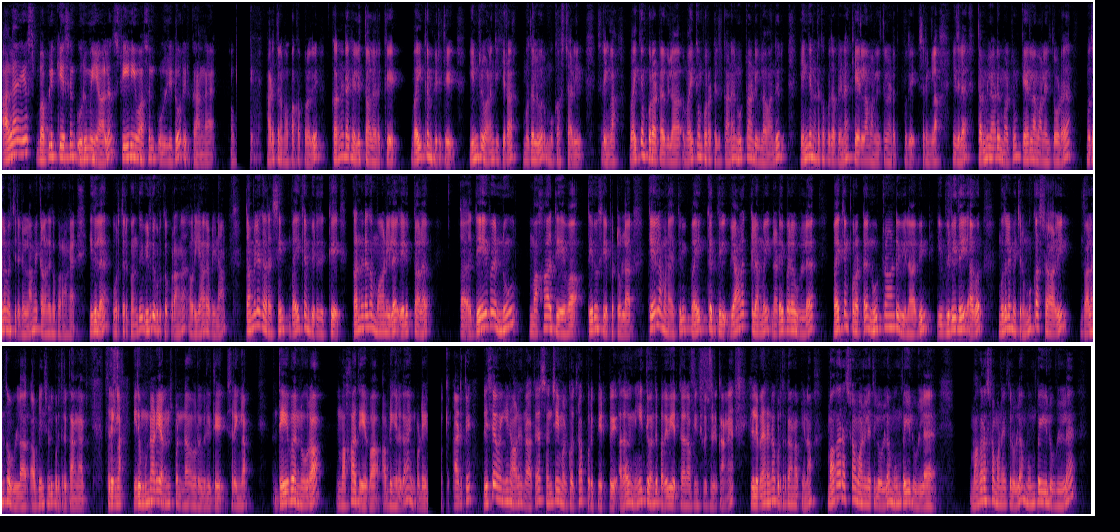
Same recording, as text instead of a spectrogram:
அலையஸ் பப்ளிகேஷன் உரிமையாளர் ஸ்ரீனிவாசன் உள்ளிட்டோர் இருக்காங்க. ஓகே அடுத்து நம்ம பார்க்க போகிறது கர்நாடக எழுத்தாளருக்கு வைக்கம் விருது இன்று வழங்குகிறார் முதல்வர் மு க ஸ்டாலின். சரிங்களா? வைக்கம் போராட்ட விழா வைக்கம் போராட்டத்திற்கான நூற்றாண்டு விழா வந்து எங்கே நடக்க போகுது அப்படின்னா கேரளா மாநிலத்தில் நடக்க போகுது. சரிங்களா? இதில் தமிழ்நாடு மற்றும் கேரளா மாநிலத்தோட முதலமைச்சர்கள் எல்லாமே கலந்துக்க போகிறாங்க இதில் ஒருத்தருக்கு வந்து விருது கொடுக்க போகிறாங்க அவர் யார் அப்படின்னா தமிழக அரசின் வைக்கம் விருதுக்கு கர்நாடக மாநில எழுத்தாளர் அஹ், தேவநூர் மகாதேவா தேர்வு செய்யப்பட்டுள்ளார். கேரள மாநிலத்தில் வைக்கத்தில் வியாழக்கிழமை நடைபெற உள்ள வைக்கம் போராட்ட நூற்றாண்டு விழாவின் இவ்விருதை அவர் முதலமைச்சர் மு க ஸ்டாலின் வழங்க உள்ளார் அப்படின்னு சொல்லி கொடுத்துருக்காங்க. சரிங்களா? இது முன்னாடியே அனௌன்ஸ் பண்ண ஒரு விருது. சரிங்களா? தேவநூரா மகாதேவா அப்படிங்கிறது தான் இவருடைய ஓகே அடுத்து ரிசர்வ் வங்கியின் ஆளுநராக சஞ்சய் மல்கோத்ரா பொறுப்பேற்பு. அதாவது நேற்று வந்து பதவியேற்றார் அப்படின்னு சொல்லி சொல்லியிருக்காங்க. இதில் வேற என்ன கொடுத்துருக்காங்க அப்படின்னா மகாராஷ்டிரா மாநிலத்தில் உள்ள மும்பையில் உள்ள மகாராஷ்டிரா மாநிலத்தில் உள்ள மும்பையில் உள்ள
